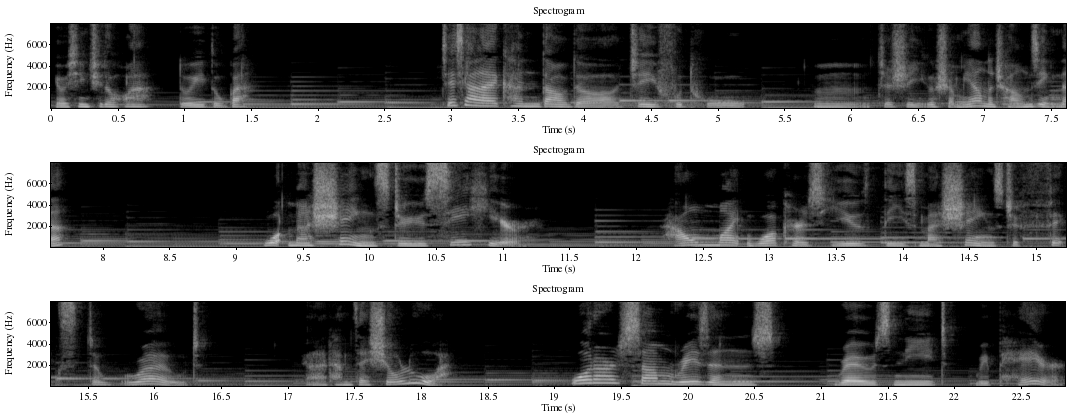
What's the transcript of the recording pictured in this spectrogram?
有兴趣的话读一读吧。接下来看到的这幅图，嗯，这是一个什么样的场景呢？What machines do you see here? How might workers use these machines to fix the road? 原来他们在修路啊。 What are some reasons roads need repair?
